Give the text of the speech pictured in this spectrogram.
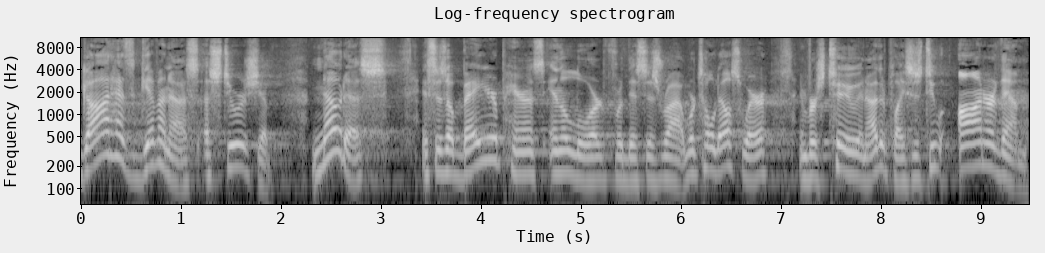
God has given us a stewardship. Notice it says, Obey your parents in the Lord, for this is right. We're told elsewhere in verse 2 and other places to honor them.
